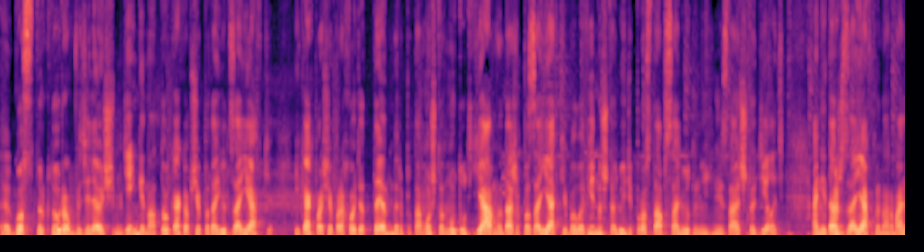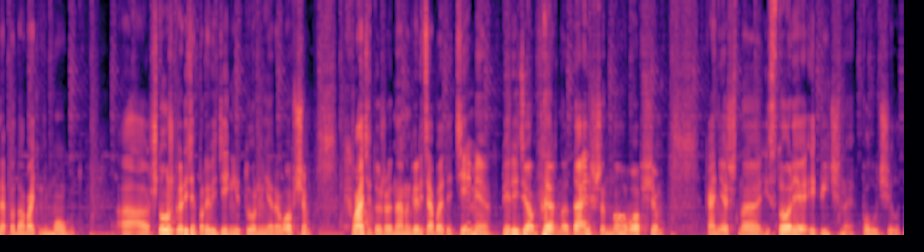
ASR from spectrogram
э, госструктурам, выделяющим деньги, на то, как вообще подают заявки и как вообще проходят тендеры. Потому что, ну, тут явно даже по заявке было видно, что люди просто абсолютно не, не знают, что делать. Они даже заявку нормально подавать не могут. А, что уж говорить о проведении турнира. В общем, хватит уже, наверное, говорить об этой теме. Перейдем, наверное, дальше. Но, в общем, конечно, история эпичная получилась.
